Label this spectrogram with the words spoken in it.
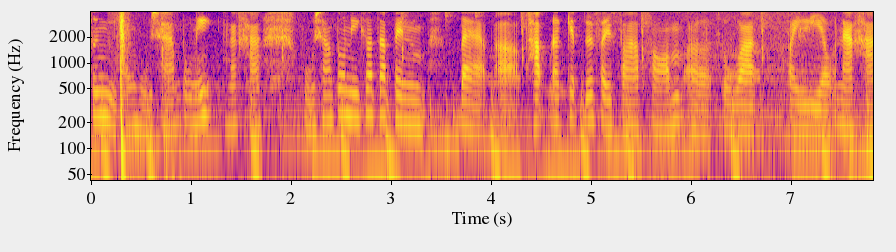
ซึ่งอยู่ตรงหูช้างตรงนี้นะคะ หูช้างตรงนี้ก็จะเป็นแบบพับและเก็บด้วยไฟฟ้าพร้อมออตัวไฟเลี้ยวนะคะ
